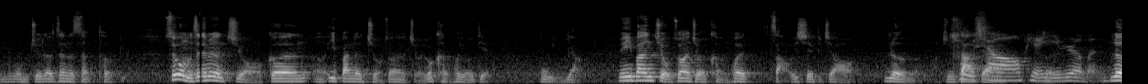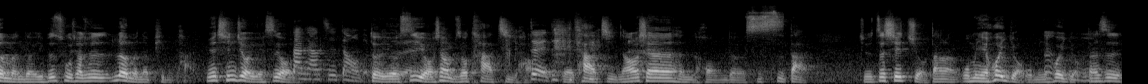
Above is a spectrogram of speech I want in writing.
嗯我们觉得真的是很特别。所以，我们这边的酒跟呃一般的酒庄的酒有可能会有点不一样，因为一般酒庄的酒可能会找一些比较热门嘛，就是大家促销、便宜、热门，热门的，也不是促销，就是热门的品牌。因为清酒也是有大家知道的。对，不有是有像比如说踏记哈，对对对踏记，然后现在很红的十四代，就是这些酒，当然我们也会有，我们也会有，嗯但是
